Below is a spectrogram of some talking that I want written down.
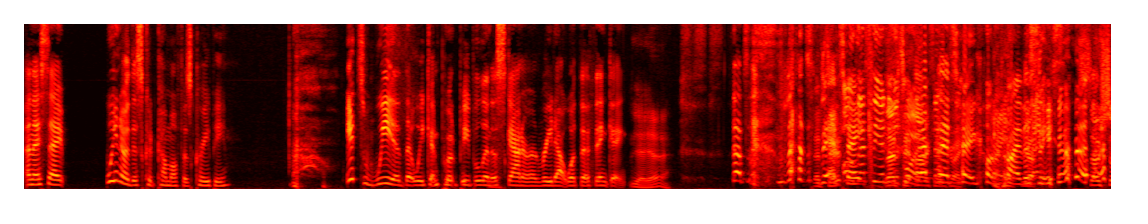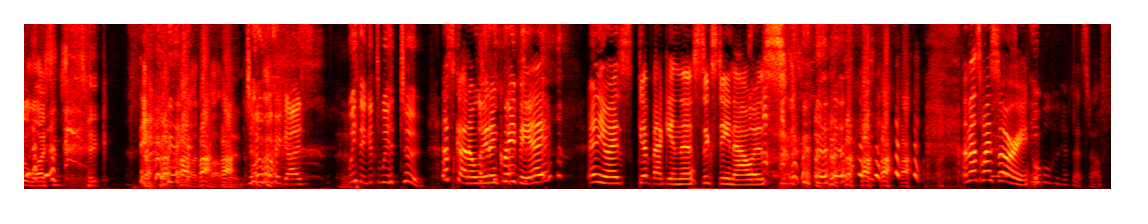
and they say, "We know this could come off as creepy." it's weird that we can put people in a scanner and read out what they're thinking. Yeah, yeah. That's that's, That's their it? take. Oh, that's the end of that's the quote. That's Okay, their great. take on Great. privacy. Social license tick. PR department. Don't worry, guys. We think it's weird too. That's kind of weird and creepy, eh? Anyways, get back in there. 16 hours. and that's my story. People who have that stuff,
